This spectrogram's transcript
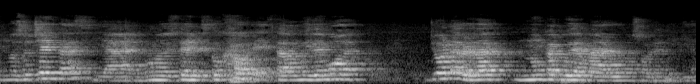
En los 80s, y a algunos de ustedes les tocó, estaba muy de moda. Yo la verdad nunca pude armar uno solo en mi vida.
